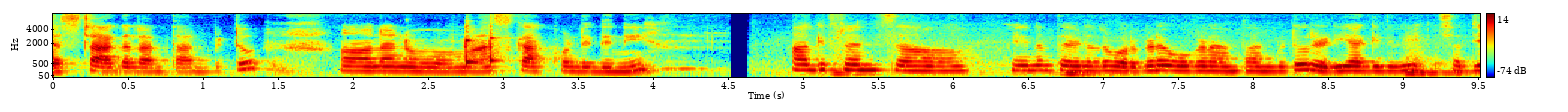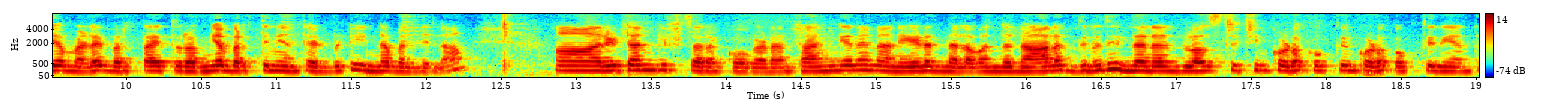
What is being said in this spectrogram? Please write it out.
ಡಸ್ಟ್ ಆಗಲ್ಲ ಅಂತ ಅಂದ್ಬಿಟ್ಟು ನಾನು ಮಾಸ್ಕ್ ಹಾಕ್ಕೊಂಡಿದ್ದೀನಿ ಹಾಗೆ ಫ್ರೆಂಡ್ಸ್ ಏನಂತ ಹೇಳಿದ್ರೆ ಹೊರಗಡೆ ಹೋಗೋಣ ಅಂತ ಅಂದ್ಬಿಟ್ಟು ರೆಡಿ ಆಗಿದ್ದೀವಿ. ಸದ್ಯ ಮಳೆ ಬರ್ತಾ ಇತ್ತು. ರಮ್ಯಾ ಬರ್ತೀನಿ ಅಂತ ಹೇಳ್ಬಿಟ್ಟು ಇನ್ನೂ ಬಂದಿಲ್ಲ. ರಿಟರ್ನ್ ಗಿಫ್ಟ್ ತರಕ್ಕೆ ಹೋಗೋಣ ಅಂತ. ಹಂಗೇನೆ ನಾನು ಹೇಳಿದ್ನಲ್ಲ, ಒಂದು ನಾಲ್ಕು ದಿನದಿಂದ ನಾನು ಬ್ಲೌಸ್ ಸ್ಟಿಚಿಂಗ್ ಕೊಡೋಕೆ ಹೋಗ್ತೀನಿ ಕೊಡೋಕೆ ಹೋಗ್ತೀನಿ ಅಂತ.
